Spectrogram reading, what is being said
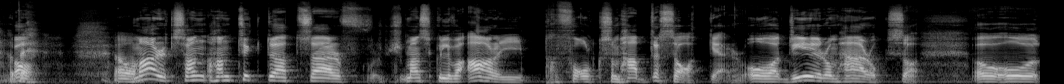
ja. det- Ja. Marx, han, han tyckte att så här, man skulle vara arg på folk som hade saker. Och det är de här också. Och, och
